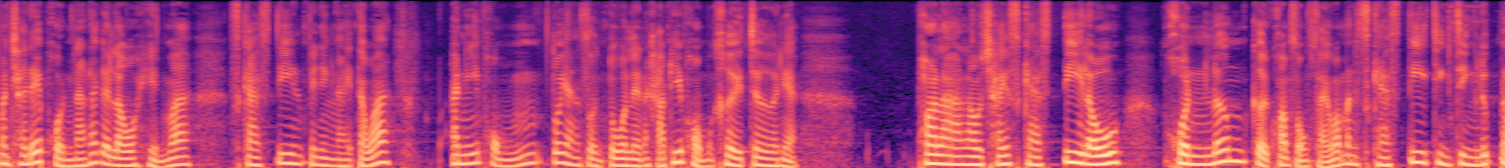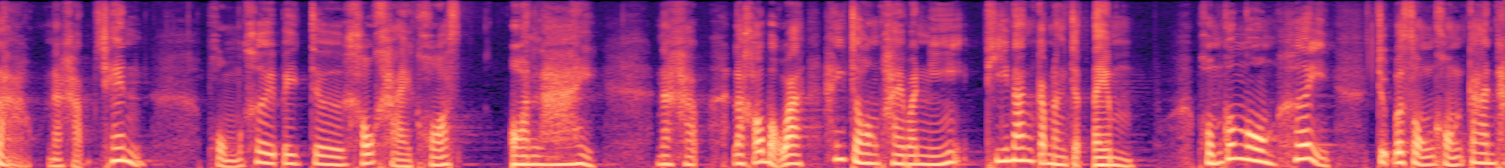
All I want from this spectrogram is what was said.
มันใช้ได้ผลนะ ถ้าเกิดเราเห็นว่า s c a r c i t y เป็นยังไง แต่ว่าอันนี้ผมตัวอย่างส่วนตัวเลยนะครับ ที่ผมเคยเจอเนี่ย พอเราใช้ s c a r c i t y แล้วคนเริ่มเกิดความสงสัยว่ามัน s c a r c i t y จริง ๆ หรือเปล่านะครับ เช่น ผมเคยไปเจอเขาขายคอร์สออนไลน์นะครับ แล้วเขาบอกว่าให้จองภายวันนี้ที่นั่งกำลังจะเต็ม ผมก็งง เฮ้ย จุดประสงค์ของการท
